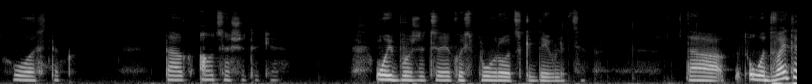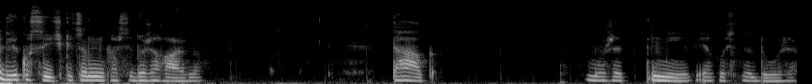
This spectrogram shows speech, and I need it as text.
Хвостик. Так, а оце що таке? Ой боже, це якось по-уродськи дивляться. Так. О, давайте дві косички, це мені кажеться дуже гарно. Так. Може, ні, якось не дуже.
